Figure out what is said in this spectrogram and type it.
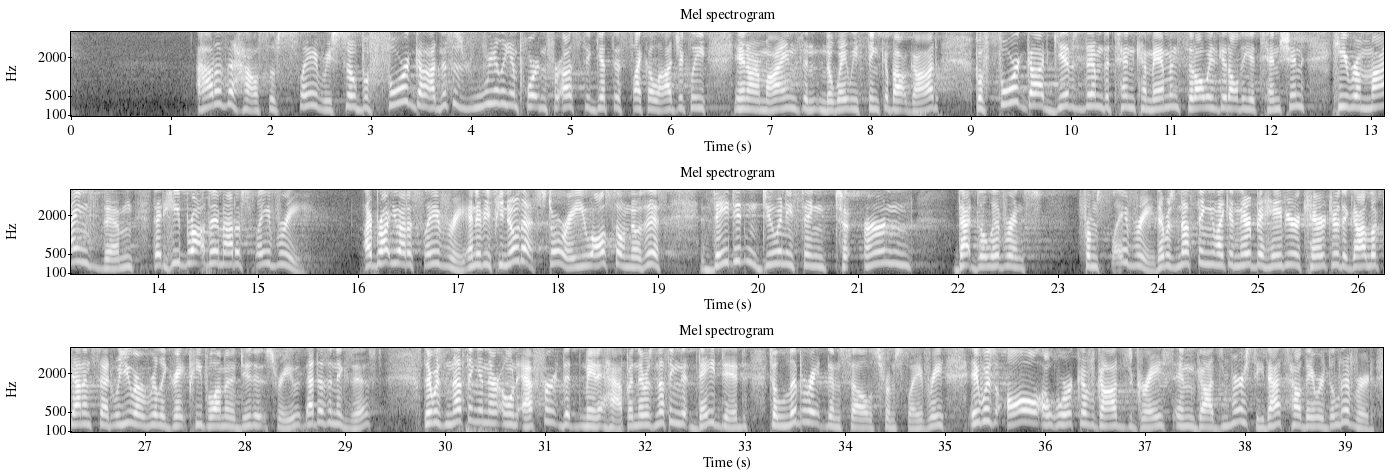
out of the house of slavery. So before God, this is really important for us to get this psychologically in our minds and the way we think about God. Before God gives them the Ten Commandments that always get all the attention, He reminds them that He brought them out of slavery. I brought you out of slavery. And if you know that story, you also know this they didn't do anything to earn that deliverance from slavery. There was nothing like in their behavior or character that God looked down and said, Well, you are really great people. I'm going to do this for you. That doesn't exist. There was nothing in their own effort that made it happen. There was nothing that they did to liberate themselves from slavery. It was all a work of God's grace and God's mercy. That's how they were delivered.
